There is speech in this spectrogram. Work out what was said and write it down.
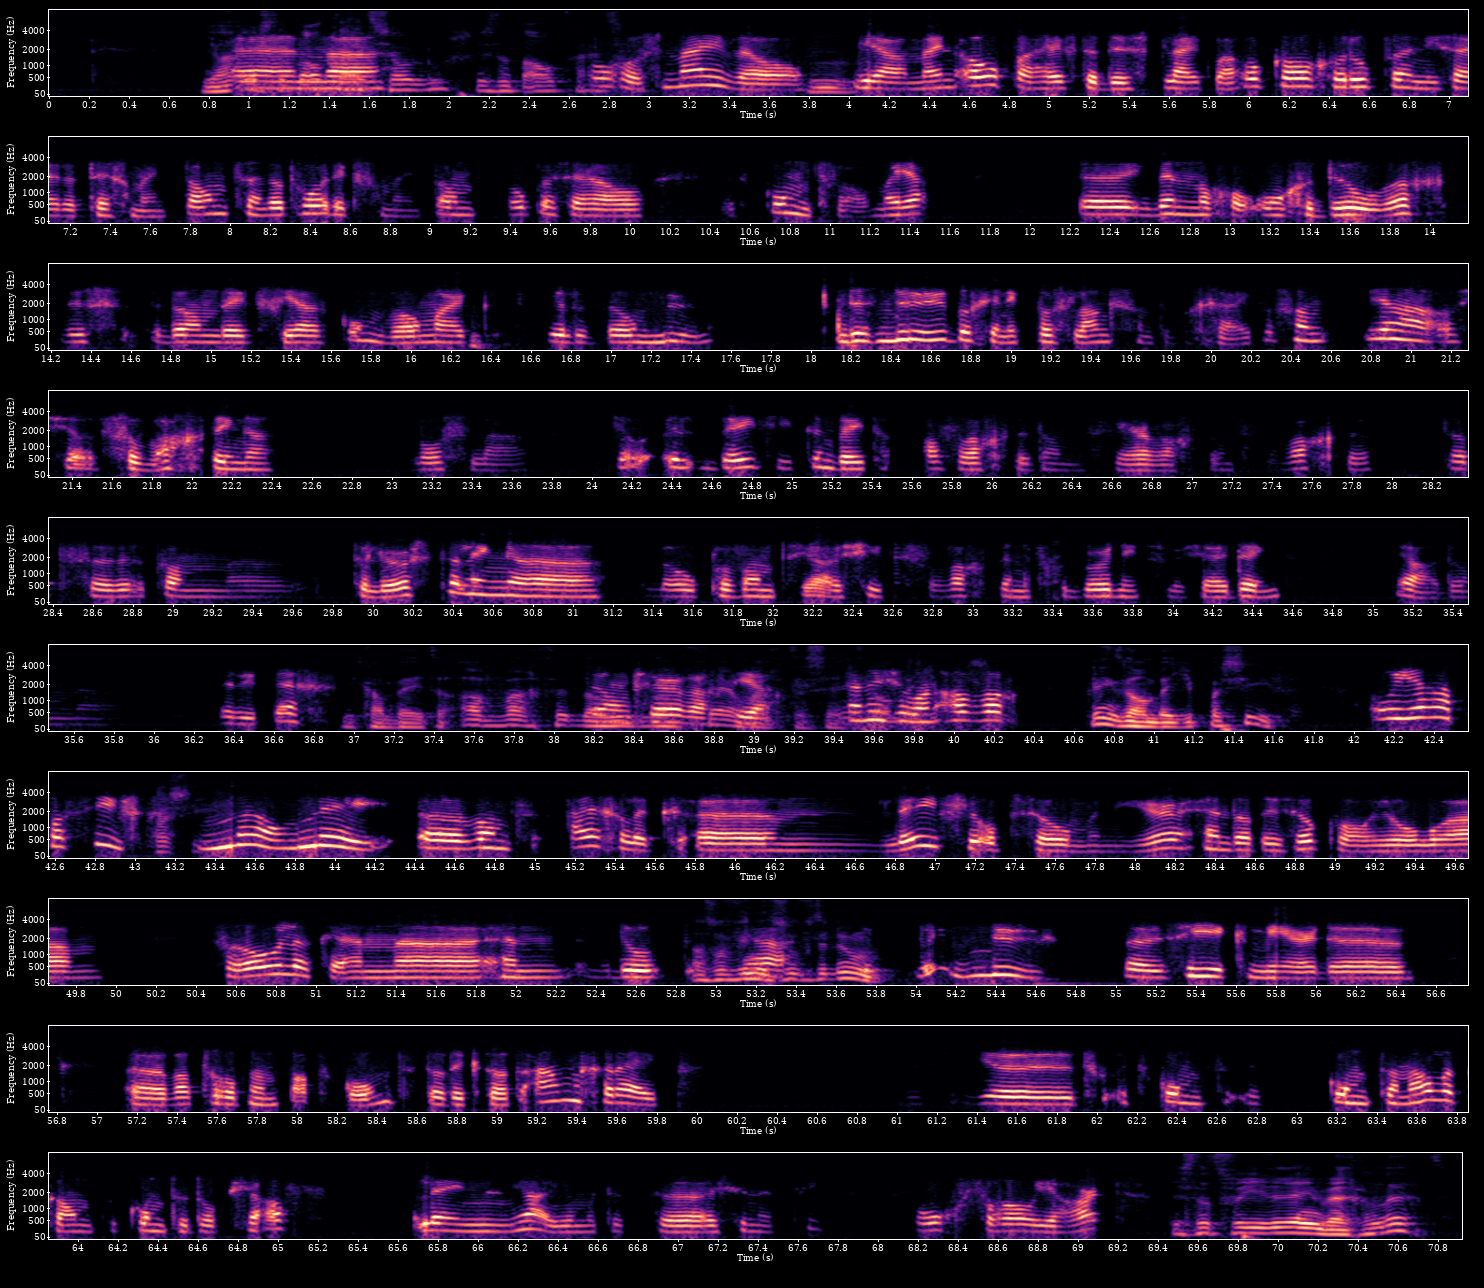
Ja, is En, dat altijd eh, zo, Loes? Is dat altijd zo? Volgens mij wel. Hmm. Ja, mijn opa heeft het dus blijkbaar ook al geroepen. En die zei dat tegen mijn tante. En dat hoorde ik van mijn tante. Opa zei al, het komt wel. Maar ja, eh, ik ben nogal ongeduldig. Dus dan denk ik van ja, het komt wel. Maar ik, wil het wel nu. Dus nu begin ik pas langzaam te begrijpen van ja, als je verwachtingen loslaat. weet je, een beetje, je kunt beter afwachten dan verwachten. Want verwachten, dat eh, kan eh, teleurstelling lopen. Want ja, als je iets verwacht en het gebeurt niet zoals jij denkt, ja, dan heb je pech. Je kan beter afwachten dan, Dan dan verwachten, ja. Dan je. is je gewoon afwachten. Klinkt wel een beetje passief. Oh ja, passief. Passief. Nou, nee, eh, want eigenlijk ehm, leef je op zo'n manier en dat is ook wel heel ehm, vrolijk en, eh, en ik bedoel, Alsof je ja, niks hoeft te doen. Nu eh, zie ik meer de, eh, wat er op mijn pad komt, dat ik dat aangrijp. Dus je, het, het, komt, het komt aan alle kanten komt het op je af. Alleen, ja, je moet het, eh, als je het ziet, volg vooral je hart. Is dat voor iedereen weggelegd?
